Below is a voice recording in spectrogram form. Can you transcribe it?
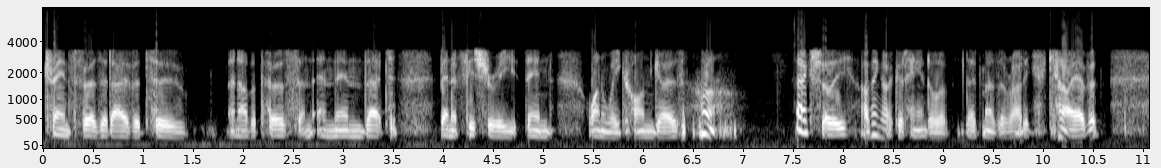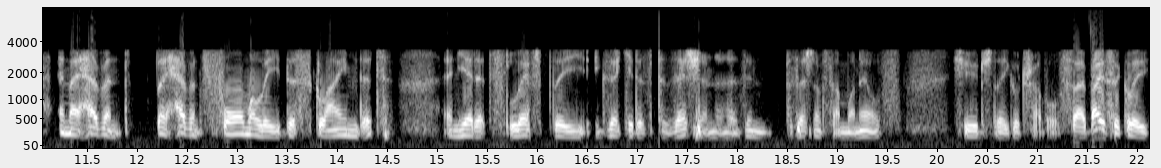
transfers it over to another person, and then that beneficiary then one week on goes, "Huh." Actually, I think I could handle it, that Maserati. Can I have it? And they haven't they haven't formally disclaimed it, and yet it's left the executor's possession and is in possession of someone else huge legal trouble. So basically,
